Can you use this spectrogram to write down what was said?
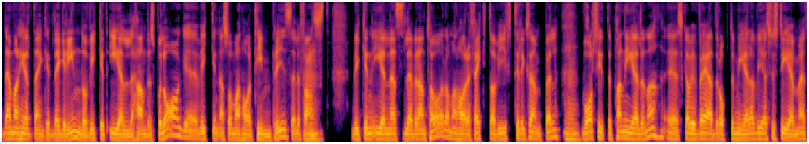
Där man helt enkelt lägger in då vilket elhandelsbolag, eh, vilken, alltså om man har timpris eller fast, mm. vilken elnätsleverantör, om man har effektavgift till exempel. Mm. Var sitter panelerna? Eh, ska vi väderoptimera via systemet?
